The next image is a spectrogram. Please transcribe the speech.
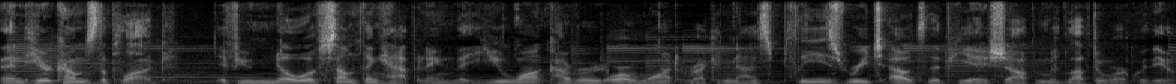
And here comes the plug. If you know of something happening that you want covered or want recognized, please reach out to the PA shop and we'd love to work with you.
